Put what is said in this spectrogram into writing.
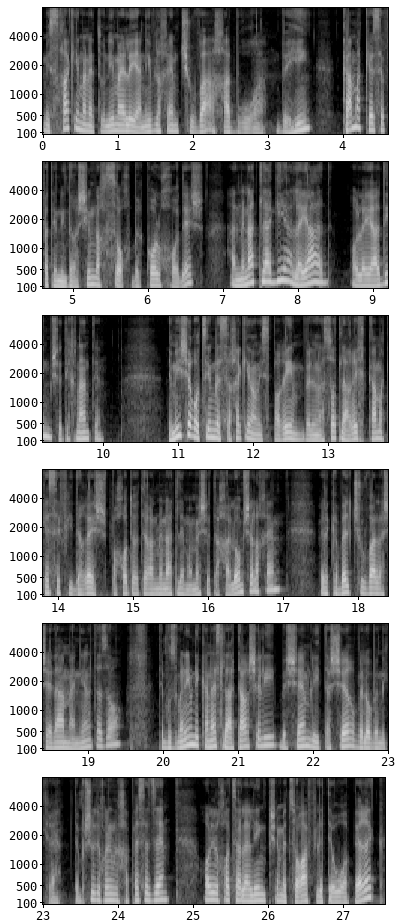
משחק עם הנתונים האלה יניב לכם תשובה אחת ברורה, והיא כמה כסף אתם נדרשים לחסוך בכל חודש על מנת להגיע ליעד או ליעדים שתכננתם. למי שרוצים לשחק עם המספרים ולנסות להעריך כמה כסף יידרש, פחות או יותר על מנת לממש את החלום שלכם, ולקבל תשובה לשאלה המעניינת הזו, אתם מוזמנים להיכנס לאתר שלי בשם להתעשר ולא במקרה. אתם פשוט יכולים לחפש את זה, או ללחוץ על הלינק שמצורף לתיאור הפרק.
